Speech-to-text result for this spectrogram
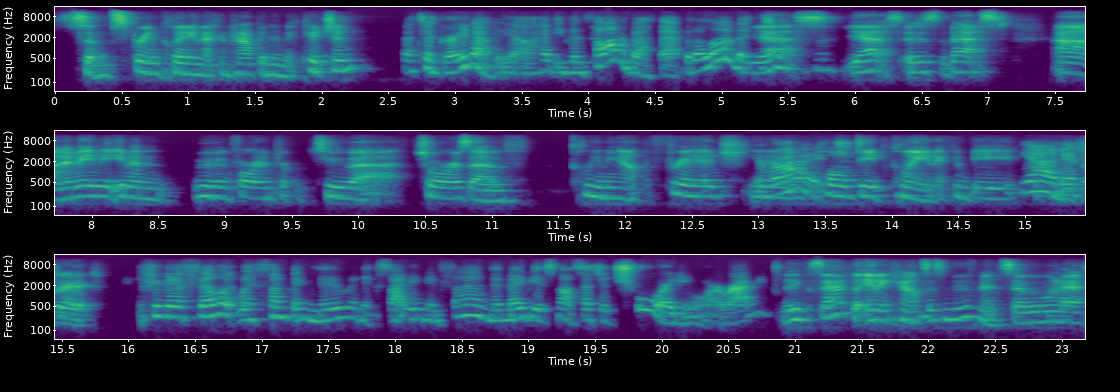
some spring cleaning that can happen in the kitchen. That's a great idea. I hadn't even thought about that, but I love it. Yes, yes, it is the best. Um, and maybe even moving forward into to, uh, chores of cleaning out the fridge, you know, Right. whole deep clean. It can be Yeah, can and be if you're- great. If you're going to fill it with something new and exciting and fun, then maybe it's not such a chore anymore, right? exactly, and it counts as movement. So we want to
